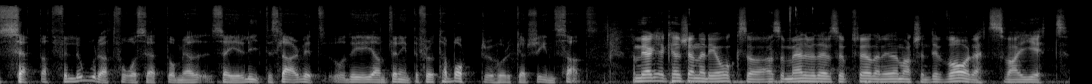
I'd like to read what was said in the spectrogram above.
sätt att förlora två set om jag säger lite slarvigt. Och det är egentligen inte för att ta bort Hurkacz insats. Men jag, jag kan känna det också. Alltså Medvedevs uppträdande i den matchen, det var rätt svajigt.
